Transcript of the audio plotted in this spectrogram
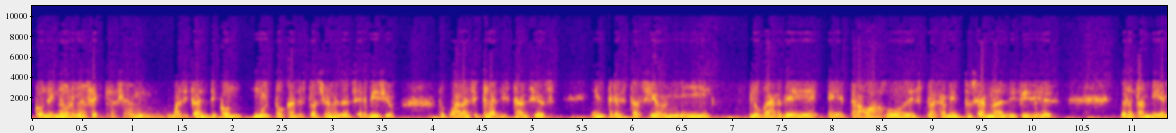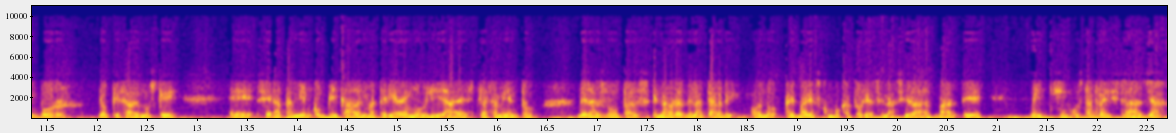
con enorme afectación, básicamente con muy pocas estaciones en servicio, lo cual hace que las distancias entre estación y lugar de eh, trabajo o desplazamiento sean más difíciles, pero también por lo que sabemos que eh, será también complicado en materia de movilidad, de desplazamiento de las rutas en horas de la tarde, cuando hay varias convocatorias en la ciudad, más de 25 están registradas ya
